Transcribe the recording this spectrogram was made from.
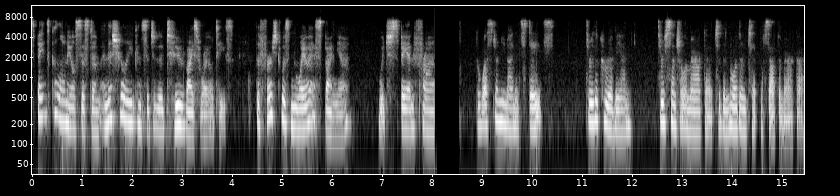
Spain's colonial system initially consisted of two viceroyalties. The first was Nueva España, which spanned from the western United States through the Caribbean, through Central America to the northern tip of South America.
